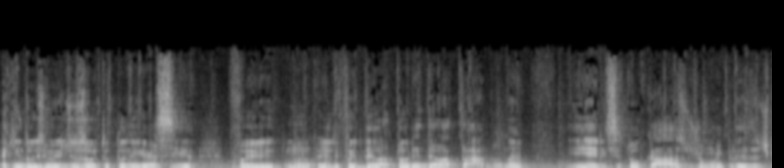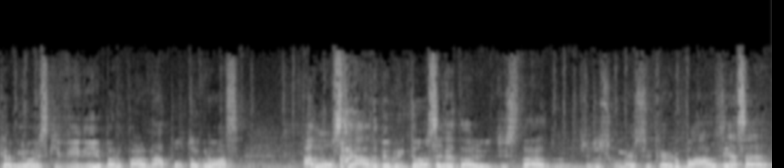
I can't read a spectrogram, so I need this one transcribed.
é que em 2018 o Tony Garcia foi, ele foi delator e delatado, né? E ele citou o caso de uma empresa de caminhões que viria para o Paraná, Ponta Grossa, anunciada pelo então secretário de Estado de Indústria e Comércio, Ricardo Barros, e essa,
